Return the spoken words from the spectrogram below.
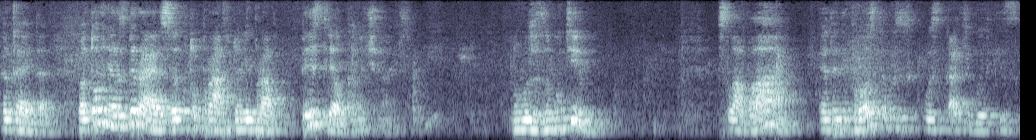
какая-то. Потом не разбираются, кто прав, кто не прав. Перестрелка начинается. Ну мы же замутим. Слова – это не просто выскакивают из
